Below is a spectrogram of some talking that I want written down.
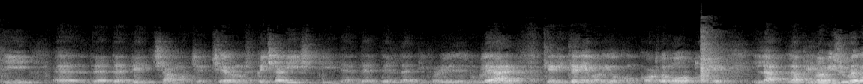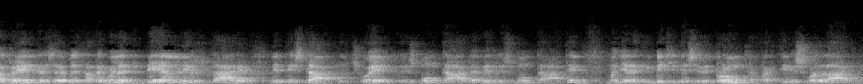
chi, eh, de, de, de, diciamo, c'erano specialisti di problemi del nucleare che ritenevano, io concordo molto, che la, la, prima misura da prendere sarebbe stata quella di deallertare le testate, cioè smontate, averle smontate, in maniera che invece di essere pronte a partire su allarme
